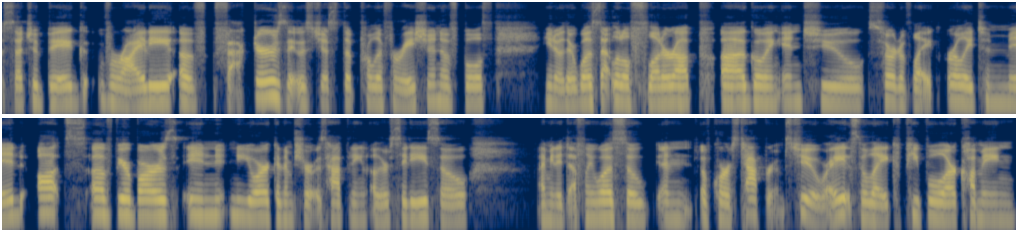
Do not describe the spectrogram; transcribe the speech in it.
such a big variety of factors it was just the proliferation of both you know there was that little flutter up uh, going into sort of like early to mid aughts of beer bars in new york and i'm sure it was happening in other cities so I mean, it definitely was. So, and of course, tap rooms too, right? So, like, people are coming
